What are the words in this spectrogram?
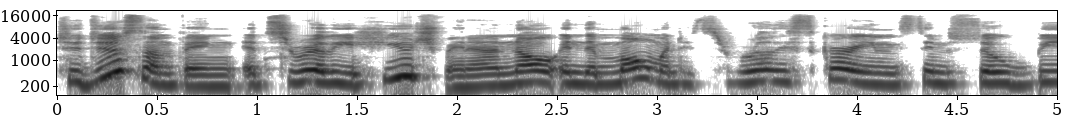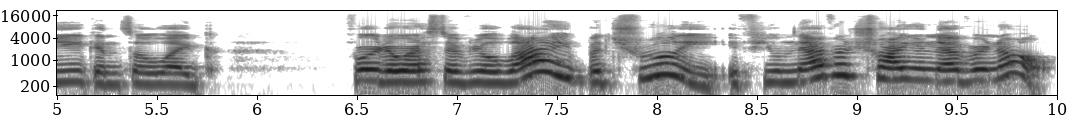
to do something, it's really a huge thing. And I know in the moment it's really scary and it seems so big and so like for the rest of your life. But truly, if you never try, you never know.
